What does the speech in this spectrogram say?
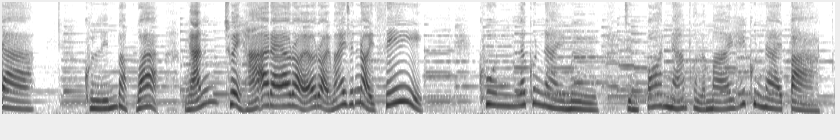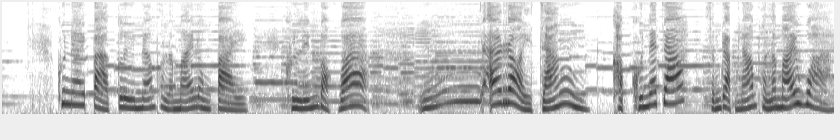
ยา คุณลิ้นบอกว่า งั้นช่วยหาอะไรอร่อยๆมาให้ฉันหน่อยสิ คุณและคุณนายมือจึงป้อนน้ำผลไม้ให้คุณนายปาก คุณนายปากกลืนน้ำผลไม้ลงไป คุณลิ้นบอกว่า อืม อร่อยจัง ขอบคุณนะจ๊ะสำหรับน้ำผลไม้หวาน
